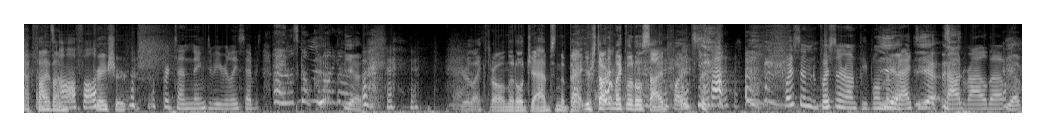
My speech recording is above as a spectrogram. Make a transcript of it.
Got five That's on awful. gray shirt. pretending to be really sad. Hey, let's go! Come on, come. Yeah. You're like throwing little jabs in the back. You're starting like little side fights. pushing pushing around people in the Yeah, back to yeah. get the crowd riled up. yep.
